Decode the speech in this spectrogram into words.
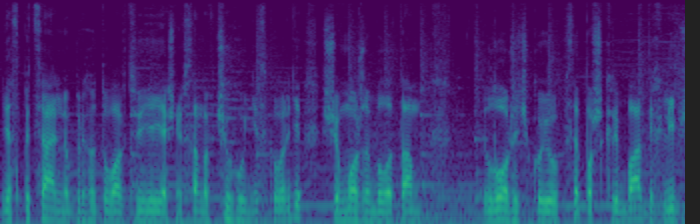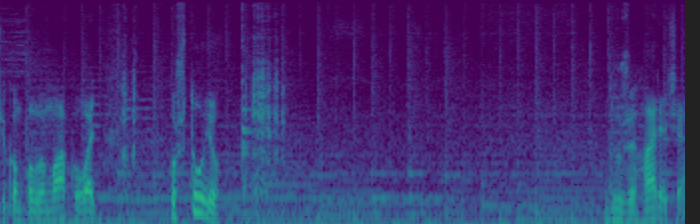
Я спеціально приготував цю яєчню саме в чугунній сковороді, щоб можна було там ложечкою все пошкрібати, хлібчиком повимакувати. Куштую. Дуже гаряче.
